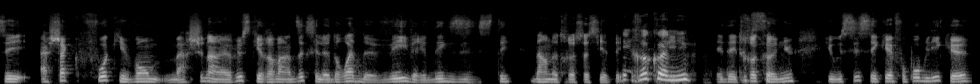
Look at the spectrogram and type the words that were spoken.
c'est à chaque fois qu'ils vont marcher dans la rue, ce qu'ils revendiquent, c'est le droit de vivre et d'exister dans notre société Et reconnu. et d'être Aussi. reconnu. Puis aussi, c'est qu'il ne faut pas oublier que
